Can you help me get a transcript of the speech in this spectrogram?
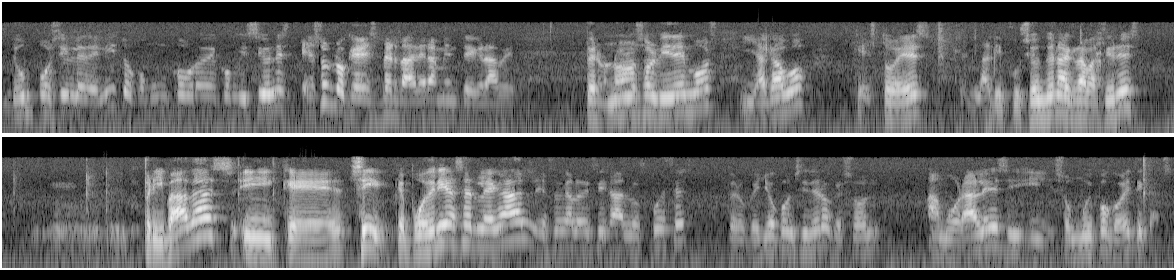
de un posible delito como un cobro de comisiones, eso es lo que es verdaderamente grave. Pero no nos olvidemos, y acabo, que esto es la difusión de unas grabaciones mm, privadas y que sí, que podría ser legal, eso ya lo decirán los jueces, pero que yo considero que son amorales y son muy poco éticas.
